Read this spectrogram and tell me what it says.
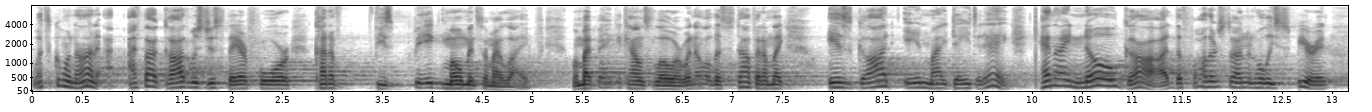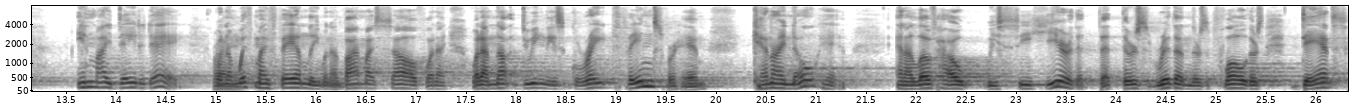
what's going on? I, I thought God was just there for kind of these big moments in my life when my bank account's lower, when all this stuff. And I'm like, is God in my day to day? Can I know God, the Father, Son, and Holy Spirit, in my day to day? When I'm with my family, when I'm by myself, when, I, when I'm not doing these great things for Him, can I know Him? And I love how we see here that, that there's rhythm, there's flow, there's dance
